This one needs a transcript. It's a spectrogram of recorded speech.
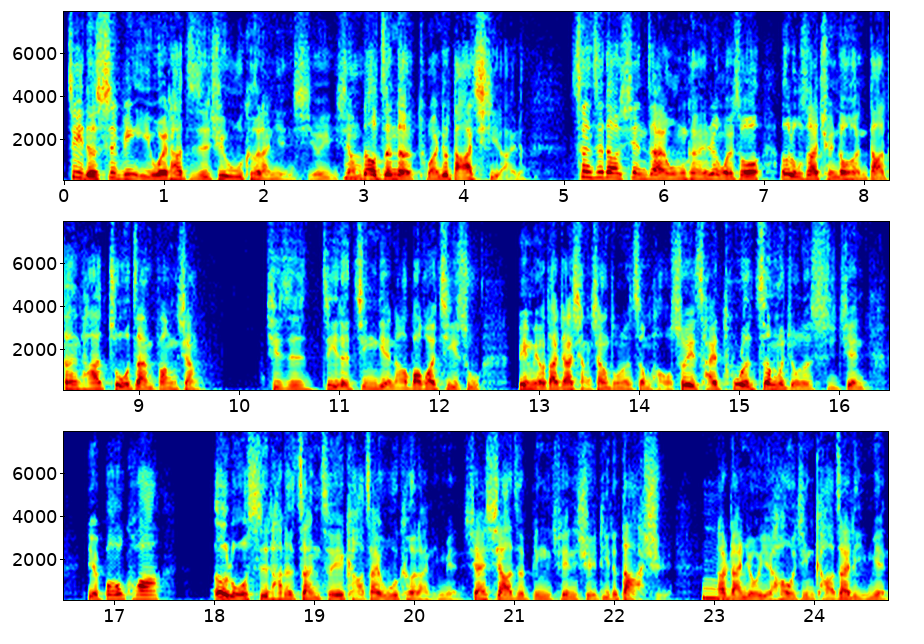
自己的士兵，以为他只是去乌克兰演习而已，想不到真的突然就打起来了。甚至到现在，我们可能认为说俄罗斯他拳头很大，但是他作战方向其实自己的经验啊，包括技术，并没有大家想象中的这么好，所以才拖了这么久的时间。也包括俄罗斯他的战车也卡在乌克兰里面，现在下着冰天雪地的大雪，那燃油也耗尽，卡在里面。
